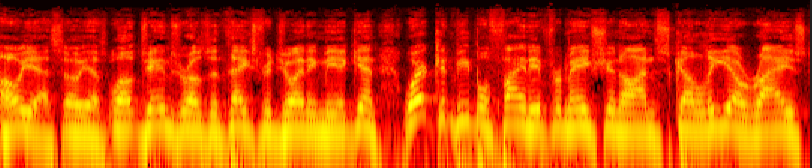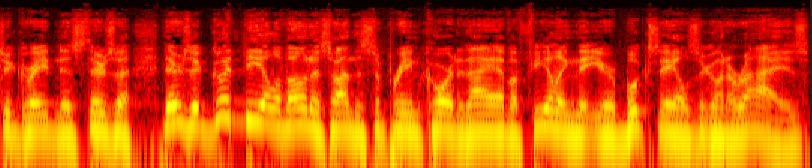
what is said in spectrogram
oh, yes, oh yes. Well, James Rosen, thanks for joining me again. Where can people find information on Scalia Rise to Greatness? There's a there's a good deal of onus on the Supreme Court, and I have a feeling that your book sales are going to rise.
